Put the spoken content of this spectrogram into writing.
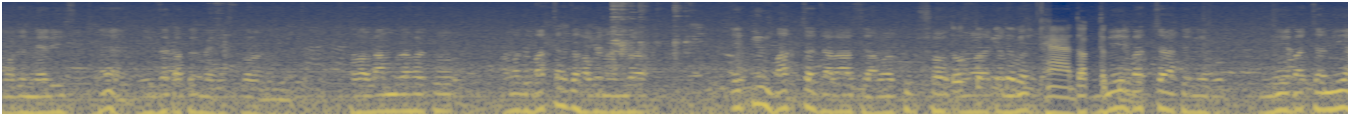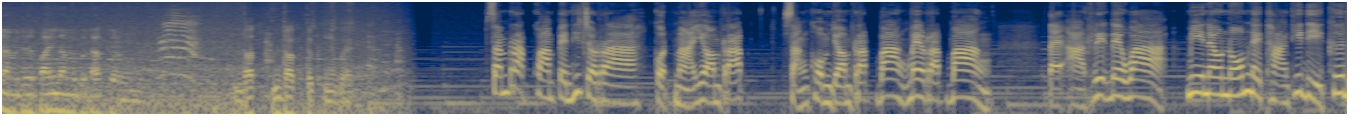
আমাদের ম্যারেজ হ্যাঁ ম্যারেজ করার জন্য। তাহলে আমরা হয়তো আমাদের বাচ্চা হতে হবে না আমরা এতিম বাচ্চা যারা আছে আমার খুব শখ দত্তক আমার একটা নিতে মেয়ে- হ্যাঁ দত্তক মেয়ে নেব। বাচ্চাকে নেব মেয়ে বাচ্চা নিয়ে আমি যদি পাইলাম ওকে ডাক্তার বানাবো দত- দত্তক নেব একটা สำหรับความเป็นฮิจรา กฎหมายยอมรับ สังคมยอมรับบ้างไม่รับบ้าง แต่อาจเรียกได้ว่า มีแนวโน้มในทางที่ดีขึ้น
